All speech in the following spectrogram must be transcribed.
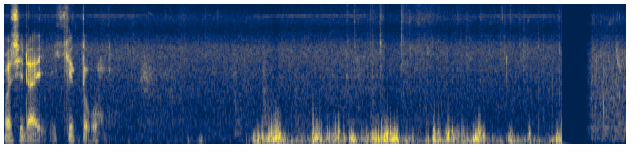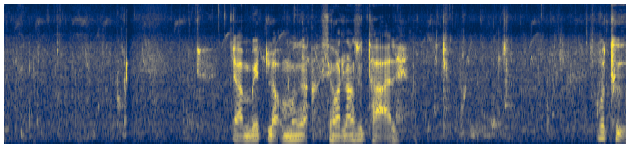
ว่าสิได้อีกเคียกโตยามเบ็ดเลาะมือเสียงวัดลังสุดท้ายเลยบ่ถือ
